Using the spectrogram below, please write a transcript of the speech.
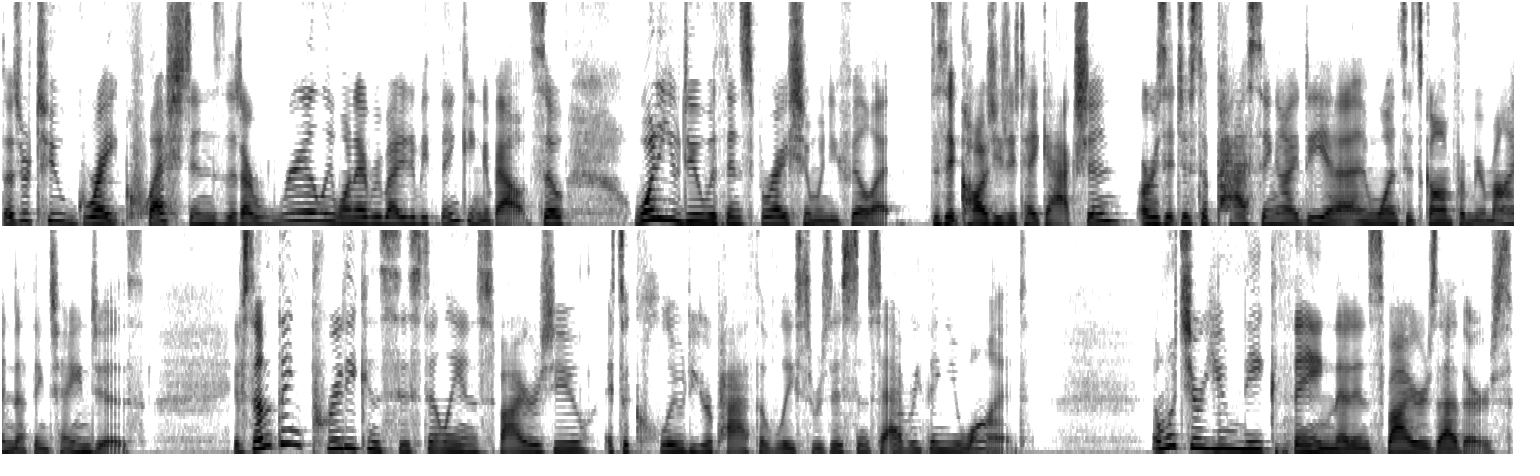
Those are two great questions that I really want everybody to be thinking about. So, what do you do with inspiration when you feel it? Does it cause you to take action? Or is it just a passing idea and once it's gone from your mind, nothing changes? If something pretty consistently inspires you, it's a clue to your path of least resistance to everything you want. And what's your unique thing that inspires others?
